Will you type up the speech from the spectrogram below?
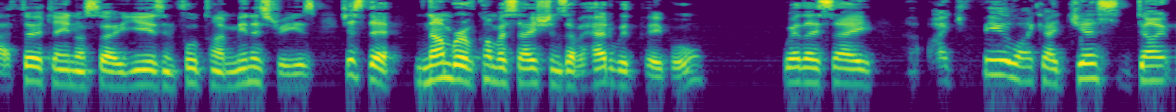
uh, 13 or so years in full time ministry is just the number of conversations I've had with people where they say, I feel like I just don't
